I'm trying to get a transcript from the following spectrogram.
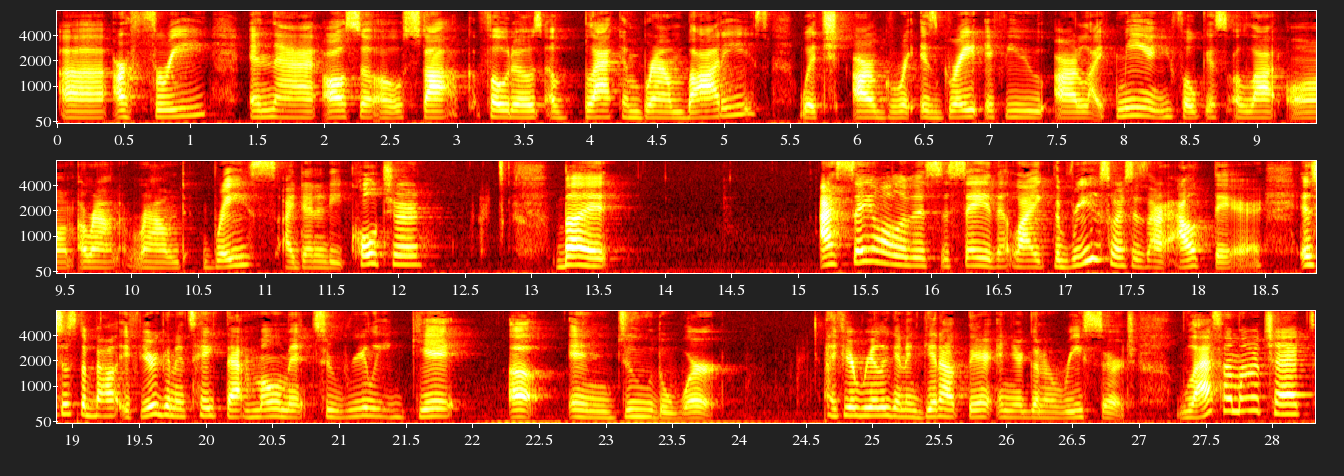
uh, are free and that also stock photos of black and brown bodies, which are great is great if you are like me and you focus a lot on around around race, identity, culture. But I say all of this to say that like the resources are out there. It's just about if you're going to take that moment to really get up and do the work. If you're really going to get out there and you're going to research. Last time I checked,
